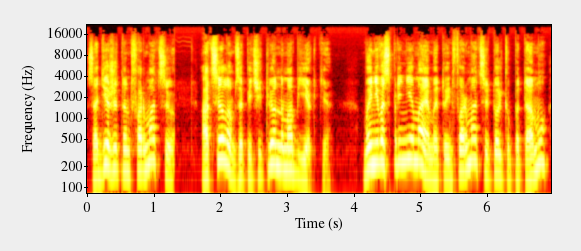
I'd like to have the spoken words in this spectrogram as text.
содержит информацию о целом запечатленном объекте. Мы не воспринимаем эту информацию только потому,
